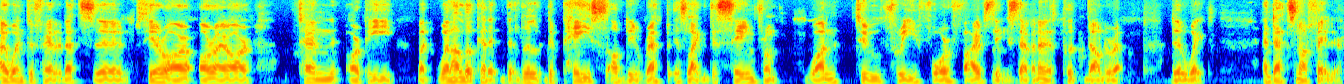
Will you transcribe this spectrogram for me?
I went to failure. That's uh, zero R, RIR, 10 RPE. But when I look at it, the, the, the pace of the rep is like the same from one, two, three, four, five, six, Mm. seven, and it's put down the rep, the weight. And that's not failure.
